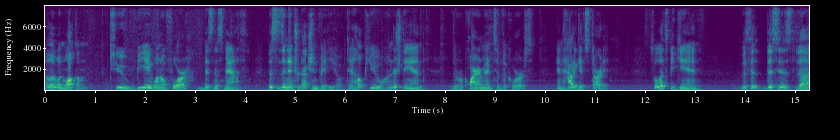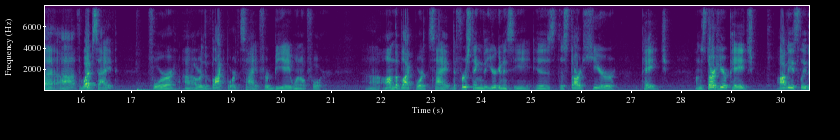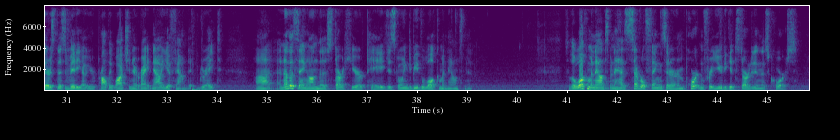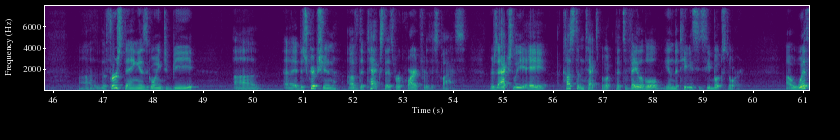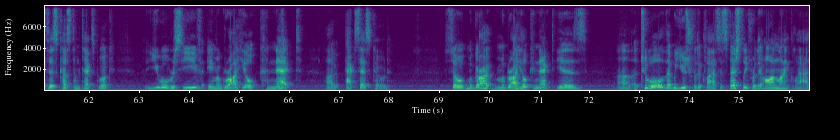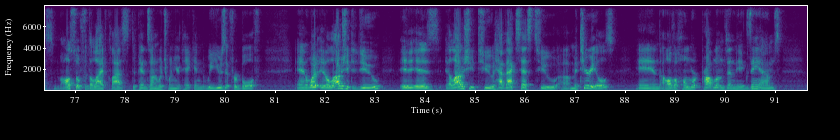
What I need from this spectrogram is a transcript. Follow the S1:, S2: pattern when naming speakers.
S1: Hello and welcome to BA 104 Business Math. This is an introduction video to help you understand the requirements of the course and how to get started. So let's begin. This is this is the, uh, the website for uh, or the Blackboard site for BA 104. Uh, on the Blackboard site, the first thing that you're going to see is the Start Here page. On the Start Here page, obviously there's this video. You're probably watching it right now. You found it. Great. Uh, another thing on the Start Here page is going to be the welcome announcement. So the welcome announcement has several things that are important for you to get started in this course. Uh, the first thing is going to be uh, a description of the text that's required for this class. There's actually a custom textbook that's available in the TVCC bookstore. Uh, with this custom textbook, you will receive a McGraw-Hill Connect uh, access code. So McGraw-Hill Connect is uh, a tool that we use for the class, especially for the online class, also for the live class, depends on which one you're taking. We use it for both. And what it allows you to do, it is it allows you to have access to uh, materials and all the homework problems and the exams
